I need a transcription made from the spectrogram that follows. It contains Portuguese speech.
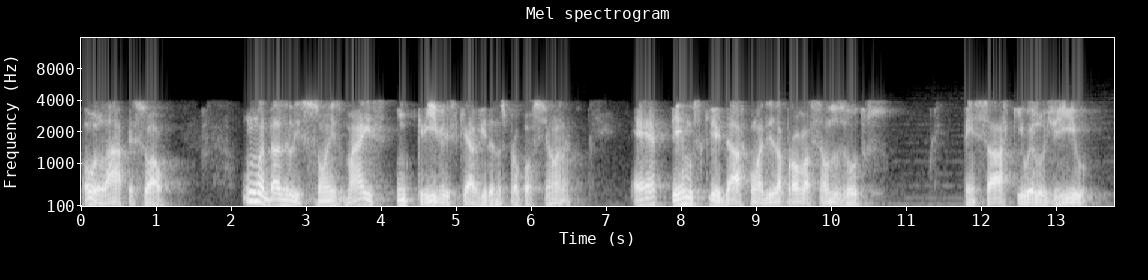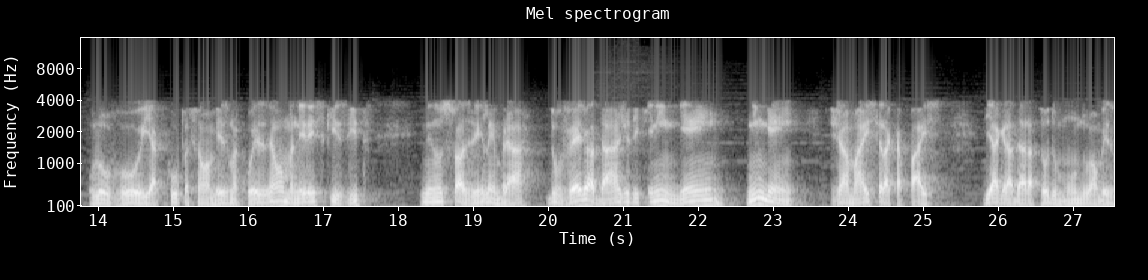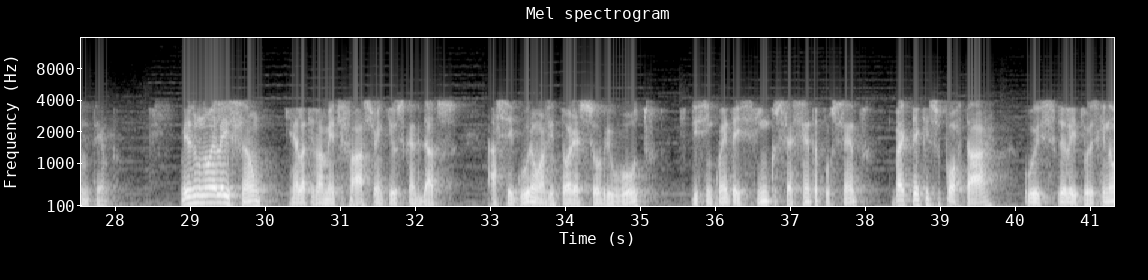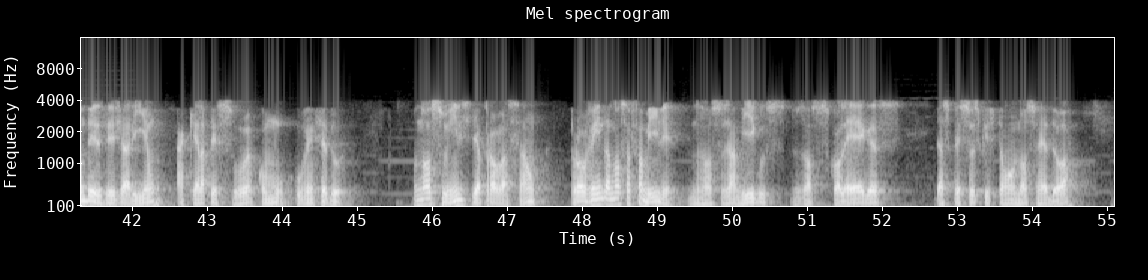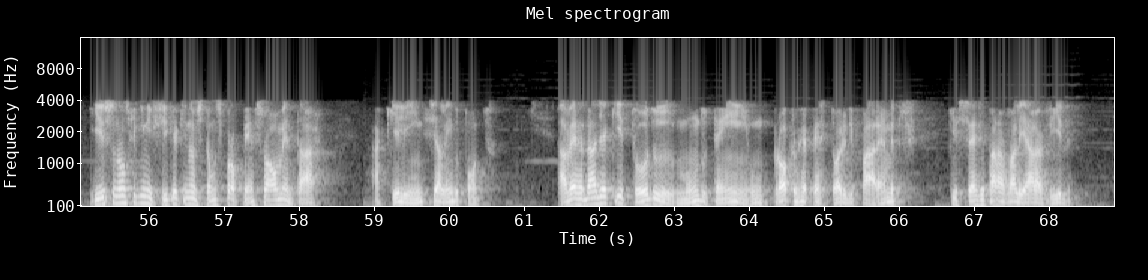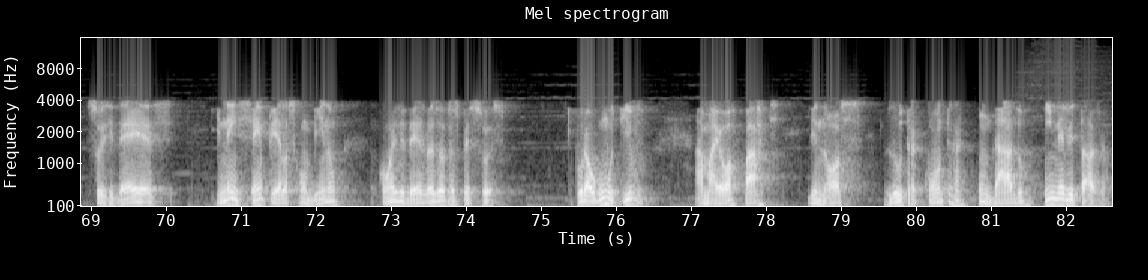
Olá, pessoal. Uma das lições mais incríveis que a vida nos proporciona é termos que lidar com a desaprovação dos outros. Pensar que o elogio, o louvor e a culpa são a mesma coisa é uma maneira esquisita de nos fazer lembrar do velho adágio de que ninguém, ninguém jamais será capaz de agradar a todo mundo ao mesmo tempo. Mesmo numa eleição relativamente fácil, em que os candidatos asseguram a vitória sobre o outro, de 55%, 60%, vai ter que suportar os eleitores que não desejariam aquela pessoa como o vencedor. O nosso índice de aprovação provém da nossa família, dos nossos amigos, dos nossos colegas, das pessoas que estão ao nosso redor. E isso não significa que não estamos propensos a aumentar aquele índice além do ponto. A verdade é que todo mundo tem um próprio repertório de parâmetros que serve para avaliar a vida, suas ideias, e nem sempre elas combinam com as ideias das outras pessoas. Por algum motivo, a maior parte de nós luta contra um dado inevitável.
